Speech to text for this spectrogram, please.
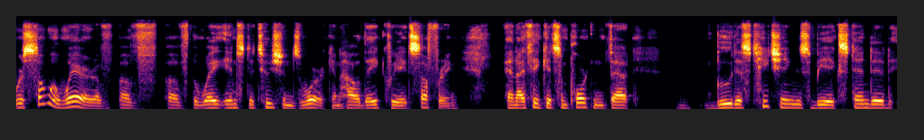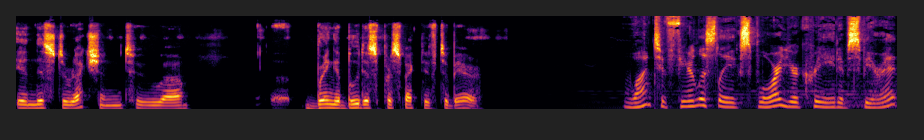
we're so aware of, of, of the way institutions work and how they create suffering. And I think it's important that Buddhist teachings be extended in this direction to uh, uh, bring a Buddhist perspective to bear. Want to fearlessly explore your creative spirit?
